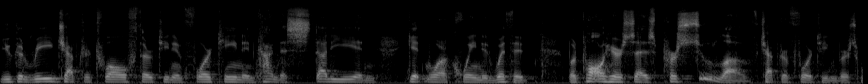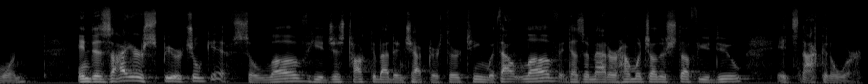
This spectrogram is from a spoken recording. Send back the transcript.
You could read chapter 12, 13, and 14 and kind of study and get more acquainted with it. But Paul here says, Pursue love, chapter 14, verse 1 and desire spiritual gifts. So, love, he had just talked about in chapter 13. Without love, it doesn't matter how much other stuff you do, it's not going to work.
